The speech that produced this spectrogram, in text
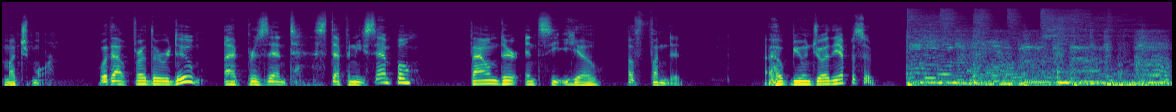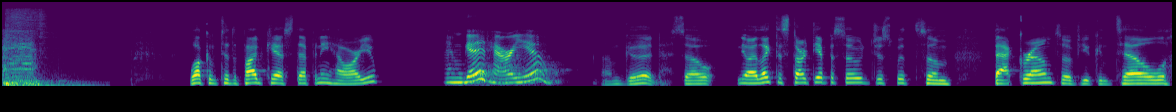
much more. Without further ado, I present Stephanie Sample, founder and CEO of Fundid. I hope you enjoy the episode. Welcome to the podcast, Stephanie. How are you? I'm good. How are you? I'm good. So, you know, I like to start the episode just with some background. So, if you can tell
